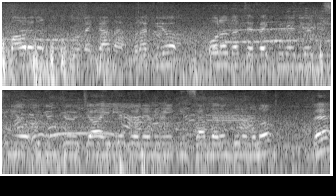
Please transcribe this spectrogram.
o mağaranın bulunduğu mekana bırakıyor. Orada tefekkür ediyor, düşünüyor o günkü cahiliye dönemini, insanların durumunu ve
